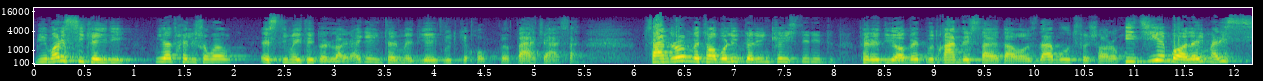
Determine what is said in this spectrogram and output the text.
بیمار CKD میاد خیلی شما استیمیت لاین اگه اینترمدییت بود که خب بهجه هستن سندروم متابولیک داره. این کیس دیدید پردیابت بود قندش 112 بود فشار تیجی بالایی مریض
